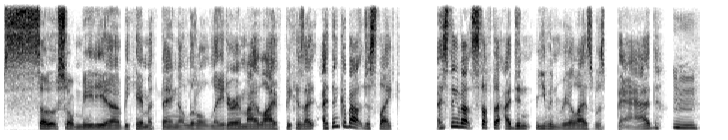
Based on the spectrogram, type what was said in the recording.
social media became a thing a little later in my life because I, I think about just like I just think about stuff that I didn't even realize was bad. Mm,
